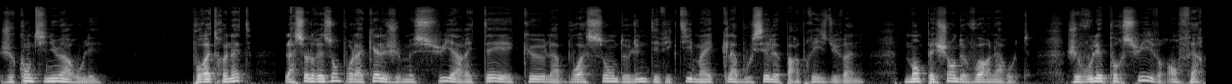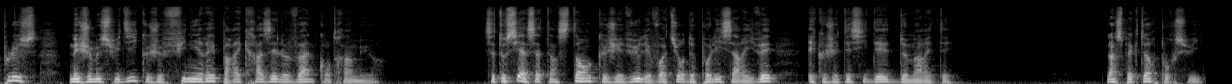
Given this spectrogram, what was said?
Je continue à rouler. Pour être honnête, la seule raison pour laquelle je me suis arrêté est que la boisson de l'une des victimes a éclaboussé le pare-brise du van, m'empêchant de voir la route. Je voulais poursuivre, en faire plus, mais je me suis dit que je finirais par écraser le van contre un mur. C'est aussi à cet instant que j'ai vu les voitures de police arriver et que j'ai décidé de m'arrêter. L'inspecteur poursuit.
